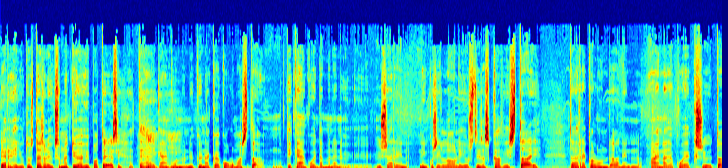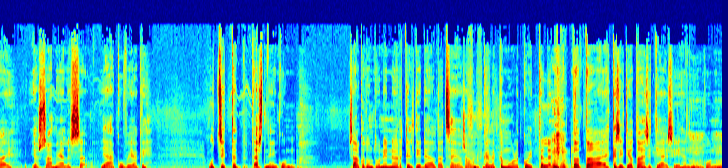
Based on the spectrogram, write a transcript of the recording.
perhejutusta. Se oli yksi sellainen työhypoteesi, että tehdään mm, ikään kuin mm. nykynäkökulmasta, mutta ikään kuin tämmöinen ysärin, niin kuin silloin oli justiinsa Skavis tai, tai Rekolundaa, niin aina joku eksyy tai jossain mielessä jää kuviakin. Mutta sitten tästä niin kuin, se alkoi tuntua niin nörtiltä idealta, että se ei osannut kellekään muulle kuin itselleni, mutta tota, ehkä sitten jotain sit jäi siihen niin kuin mm,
